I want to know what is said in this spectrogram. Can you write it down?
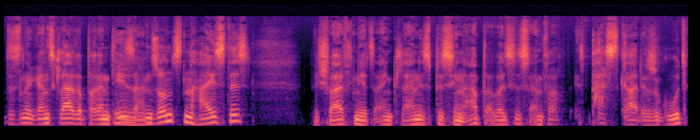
das ist eine ganz klare Parenthese. Mhm. Ansonsten heißt es, wir schweifen jetzt ein kleines bisschen ab, aber es ist einfach, es passt gerade so gut.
